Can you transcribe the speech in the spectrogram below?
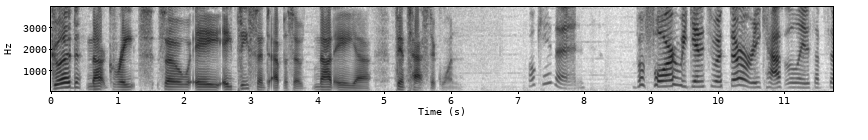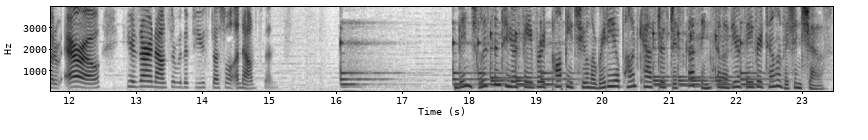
good, not great. So a a decent episode, not a uh, fantastic one. Okay then. Before we get into a thorough recap of the latest episode of Arrow, here's our announcer with a few special announcements. Binge listen to your favorite Papi Chulo radio podcasters discussing some of your favorite television shows.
